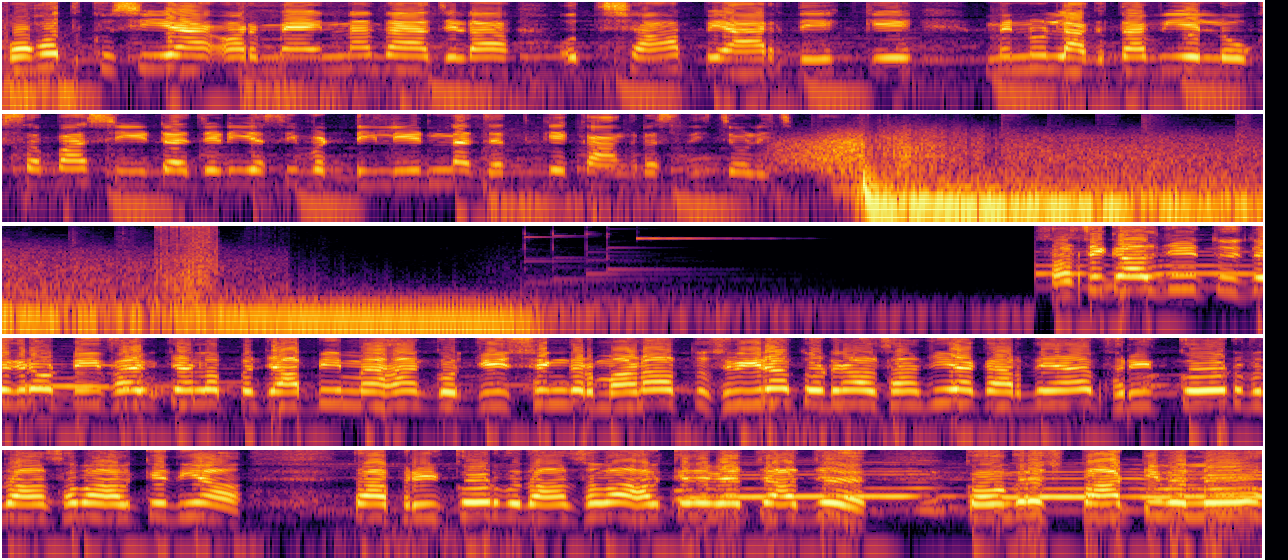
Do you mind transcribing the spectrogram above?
ਬਹੁਤ ਖੁਸ਼ੀ ਹੈ ਔਰ ਮੈਂ ਇਹਨਾਂ ਦਾ ਜਿਹੜਾ ਉਤਸ਼ਾਹ, ਪਿਆਰ ਦੇਖ ਕੇ ਮੈਨੂੰ ਲੱਗਦਾ ਵੀ ਇਹ ਲੋਕ ਸਭਾ ਸੀਟ ਹੈ ਜਿਹੜੀ ਅਸੀਂ ਵੱਡੀ ਲੀਡ ਨਾਲ ਜਿੱਤ ਕੇ ਕਾਂਗਰਸ ਦੀ ਝੋਲੀ 'ਚ ਪਾਵਾਂਗੇ ਸਤਿ ਸ਼੍ਰੀ ਅਕਾਲ ਜੀ, ਤੁਸੀਂ ਦੇਖ ਰਹੇ ਹੋ D5 ਚੈਨਲ ਪੰਜਾਬੀ, ਮੈਂ ਹਾਂ ਗੁਰਜੀਤ ਸਿੰਘ ਰਮਾਣਾ। ਤਸਵੀਰਾਂ ਤੁਹਾਡੇ ਨਾਲ ਸਾਂਝੀਆਂ ਕਰਦੇ ਹਾਂ ਫਰੀਦਕੋਟ ਵਿਧਾਨ ਸਭਾ ਹਲਕੇ ਦੀਆਂ। ਤਾਂ ਫਰੀਦਕੋਟ ਵਿਧਾਨ ਸਭਾ ਹਲਕੇ ਦੇ ਵਿੱਚ ਅੱਜ ਕਾਂਗਰਸ ਪਾਰਟੀ ਵੱਲੋਂ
